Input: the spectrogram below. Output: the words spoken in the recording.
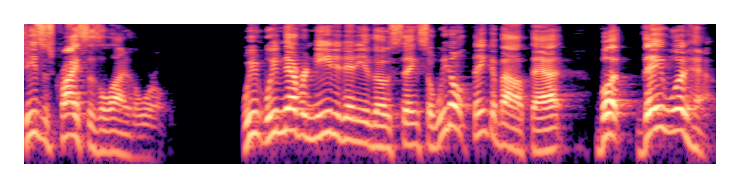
Jesus Christ is the light of the world. We, we've never needed any of those things, so we don't think about that, but they would have.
